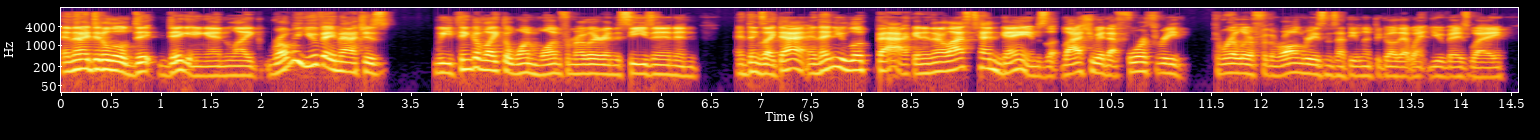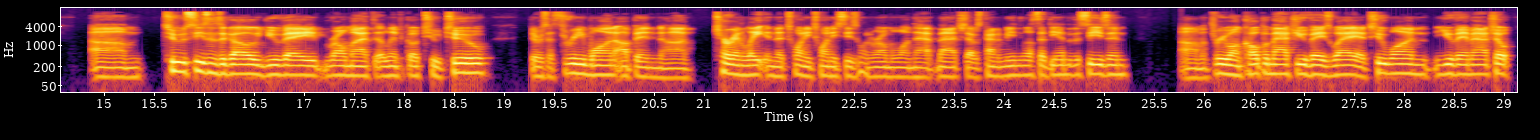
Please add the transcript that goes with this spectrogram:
And then I did a little dig- digging, and like Roma Juve matches, we think of like the one one from earlier in the season, and and things like that. And then you look back, and in their last ten games, last year we had that four three thriller for the wrong reasons at the Olimpico that went Juve's way. Um, two seasons ago, Juve Roma at the Olimpico 2 2. There was a 3 1 up in uh, Turin late in the 2020 season when Roma won that match. That was kind of meaningless at the end of the season. Um, a 3 1 Coppa match Juve's way, a 2 1 Juve match. So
